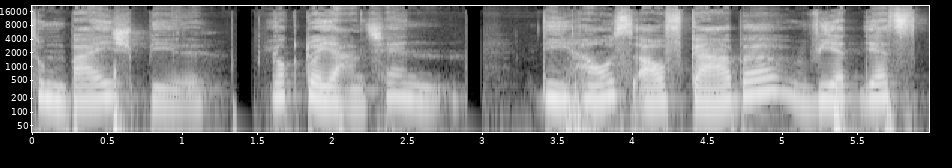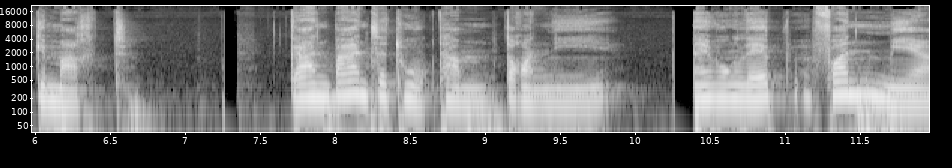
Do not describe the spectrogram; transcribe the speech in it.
Zum Beispiel ยกตัวอย่างเช่น Die Hausaufgabe wird jetzt gemacht การบ้านจะถูกทำตอนนี้ ในวงเล็บ von mir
